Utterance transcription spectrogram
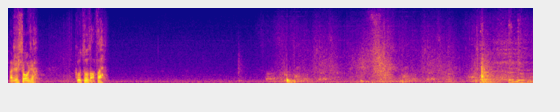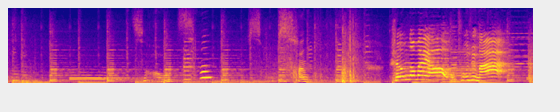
把这收拾，给我做早饭。什么都没有我出去买。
